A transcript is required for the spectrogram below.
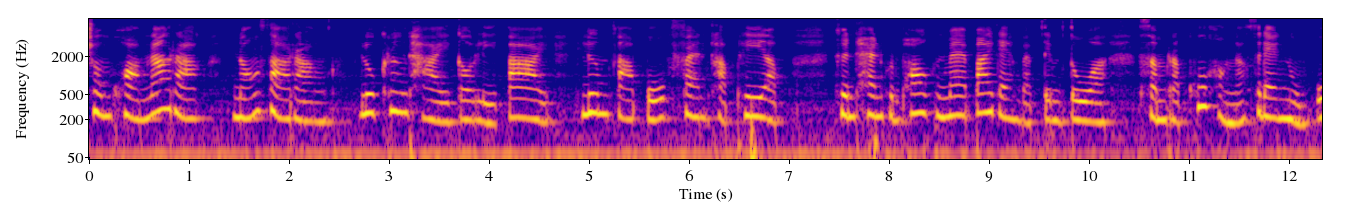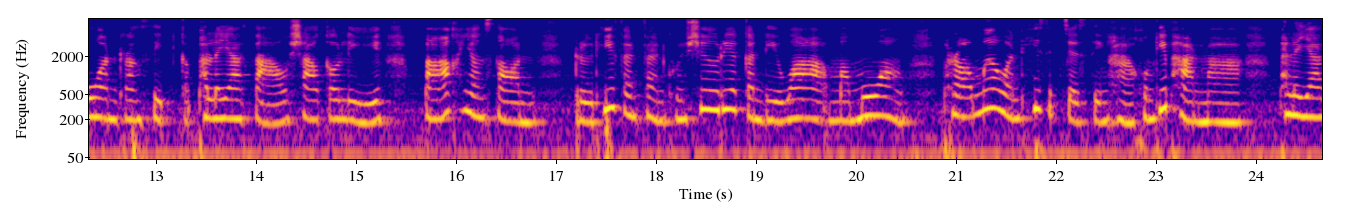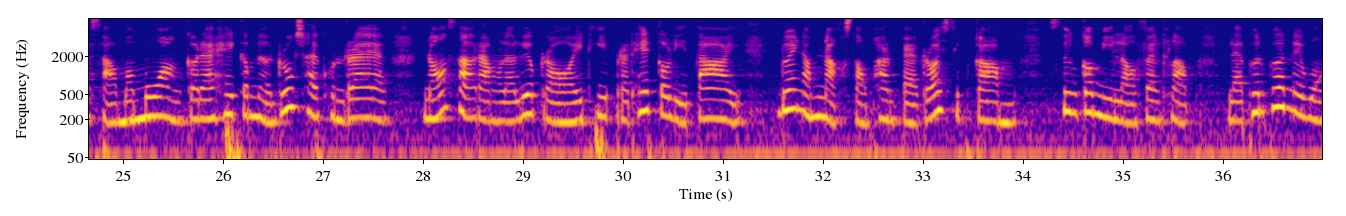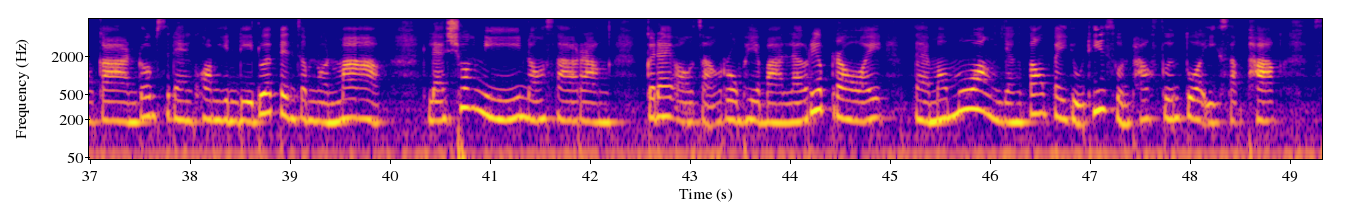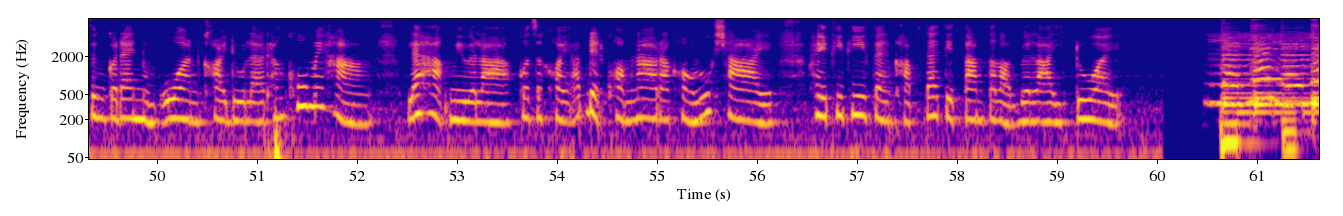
ชมความน่ารัก น้องสารัง ลูกครึ่งไทย เกาหลีใต้ ลืมตาปุ๊บ แฟนคลับเพียบ คืนแทนคุณพ่อคุณแม่ป้ายแดงแบบเต็มตัวสำหรับคู่ของนักแสดงหนุ่มอ้วน รังสิตกับภรรยาสาว ชาวเกาหลีปาร์คยอนซอน หรือที่แฟนๆ คุ้นชื่อเรียกกันดีว่ามะม่วง เพราะเมื่อวันที่ 17 สิงหาคมที่ผ่านมาภรรยาสาวมะม่วงก็ได้ให้กำเนิดลูกชายคนแรก น้องสารังแล้วเรียบร้อยที่ประเทศเกาหลีใต้ ด้วยน้ำหนัก 2,810 กรัม ซึ่งก็มีเหล่าแฟนคลับ และเพื่อนๆในวงการร่วมแสดงความยินดีด้วยเป็นจำนวนมาก และช่วงนี้น้องสารังก็ได้ออกจากโรงพยาบาลแล้วเรียบร้อย แต่มะม่วงยังต้องไปอยู่ที่ศูนย์พักฟื้นตัวอีกสักพัก ซึ่งก็ได้หนุ่มอ้วน คอยดูแลทั้งคู่ไม่ห่าง และหากมีเวลาก็จะคอยอัปเดตความน่ารักของลูกชาย ให้พี่ๆแฟนคลับได้ติดตามตลอดเวลาอีกด้วย la la la la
